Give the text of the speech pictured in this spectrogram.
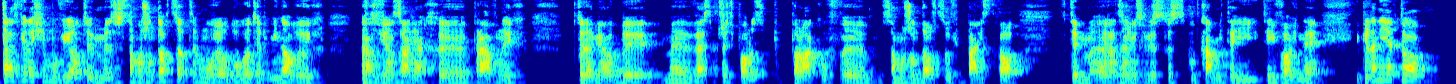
Teraz wiele się mówi o tym, że samorządowcy o tym mówią o długoterminowych rozwiązaniach e, prawnych, które miałyby e, wesprzeć Polaków, e, samorządowców i państwo tym radzeniu sobie ze skutkami tej, tej wojny. I pytanie, jak to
